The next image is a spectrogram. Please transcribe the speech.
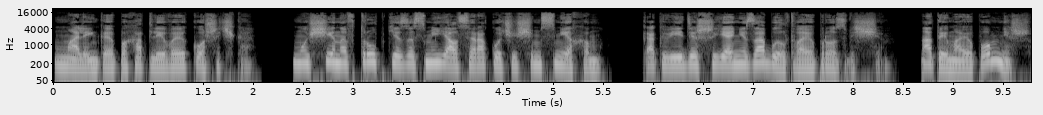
маленькая похотливая кошечка». Мужчина в трубке засмеялся ракочущим смехом. «Как видишь, я не забыл твое прозвище. А ты мое помнишь?»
